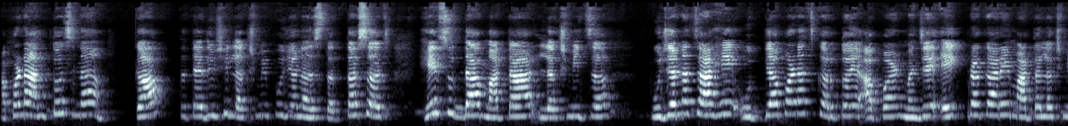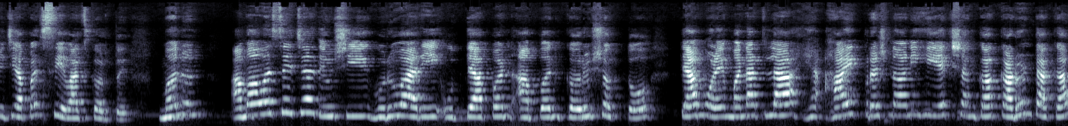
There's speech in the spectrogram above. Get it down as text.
आपण आणतोच ना. का? तर त्या दिवशी लक्ष्मीपूजन असतं. तसंच हे सुद्धा माता लक्ष्मीचं पूजनच आहे उद्यापनच करतोय आपण. म्हणजे एक प्रकारे माता लक्ष्मीची आपण सेवाच करतोय. म्हणून अमावस्येच्या दिवशी गुरुवारी उद्यापन आपण करू शकतो. त्यामुळे मनातला ह्या- हा एक प्रश्न आणि ही एक शंका काढून टाका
